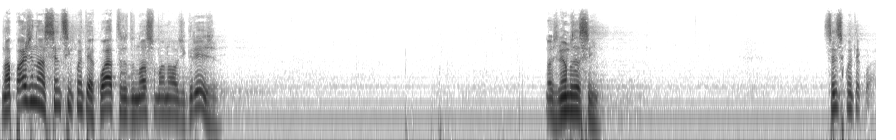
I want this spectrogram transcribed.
Na página 154 do nosso manual de igreja, nós lemos assim: 154.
